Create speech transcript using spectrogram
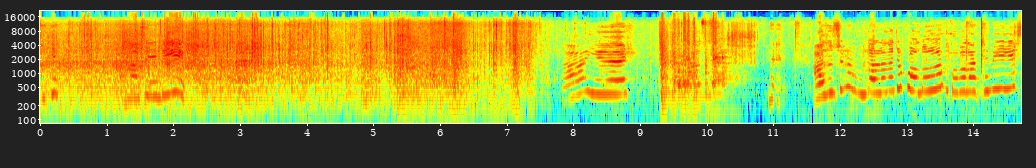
Çekil. Bunlar senin değil. Hayır. Ağzın, Sürme bundarlanacak oğlum. Kovalar temiz.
